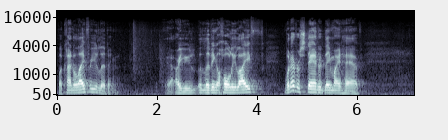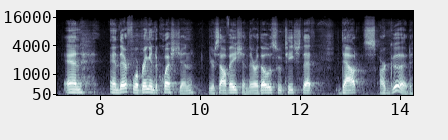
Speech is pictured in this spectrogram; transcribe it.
What kind of life are you living? Are you living a holy life? Whatever standard they might have. And, and therefore bring into question your salvation. There are those who teach that doubts are good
